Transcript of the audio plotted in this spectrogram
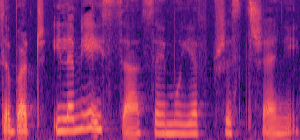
Zobacz, ile miejsca zajmuje w przestrzeni.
